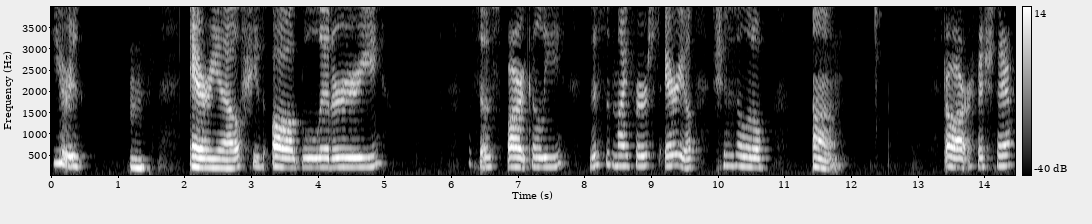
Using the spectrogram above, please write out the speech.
Here is mm, Ariel. She's all glittery, so sparkly. This is my first Ariel. She has a little um starfish there.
